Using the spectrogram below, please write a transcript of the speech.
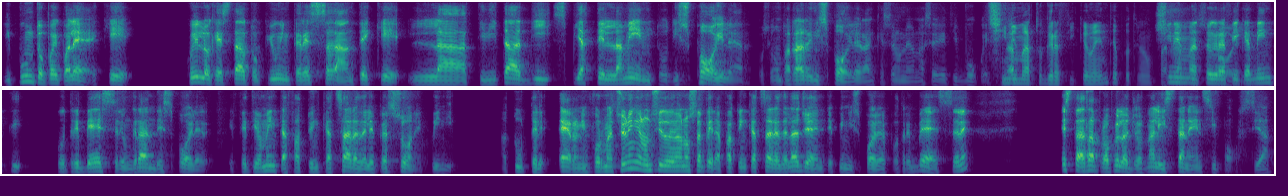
Il punto poi qual? È che quello che è stato più interessante è che l'attività di spiattellamento, di spoiler, possiamo parlare di spoiler anche se non è una serie tv questa. Cinematograficamente potremmo parlare Cinematograficamente potrebbe essere un grande spoiler. Effettivamente ha fatto incazzare delle persone, quindi a tutte le... erano informazioni che non si dovevano sapere, ha fatto incazzare della gente, quindi spoiler potrebbe essere. È stata proprio la giornalista Nancy Porsia,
